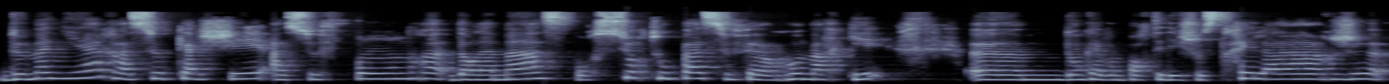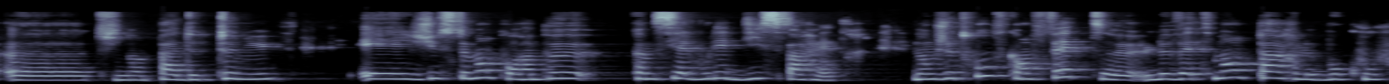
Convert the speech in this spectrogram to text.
de manière à se cacher, à se fondre dans la masse pour surtout pas se faire remarquer. Euh, donc elles vont porter des choses très larges, euh, qui n'ont pas de tenue et justement pour un peu comme si elle voulait disparaître. Donc je trouve qu'en fait euh, le vêtement parle beaucoup.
